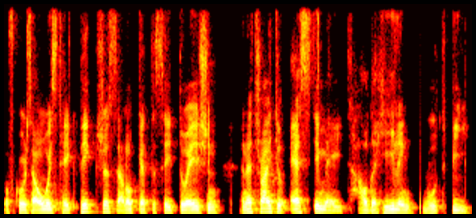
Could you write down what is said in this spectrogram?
of course, I always take pictures. I look at the situation and I try to estimate how the healing would be.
